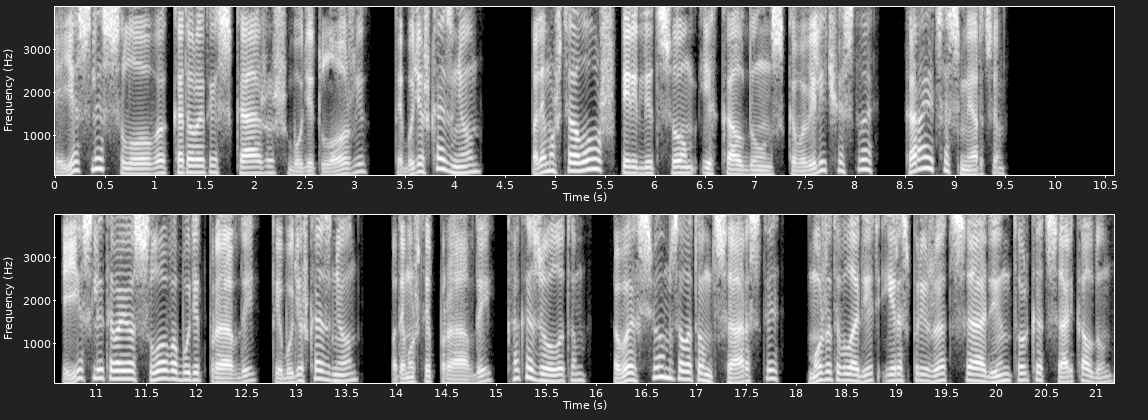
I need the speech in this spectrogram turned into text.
И если слово, которое ты скажешь, будет ложью, ты будешь казнен, потому что ложь перед лицом их колдунского величества карается смертью. И если твое слово будет правдой, ты будешь казнен, потому что правдой, как и золотом, во всем золотом царстве может владеть и распоряжаться один только царь-колдун.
